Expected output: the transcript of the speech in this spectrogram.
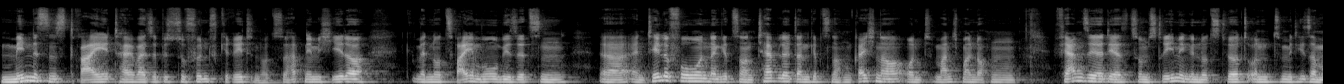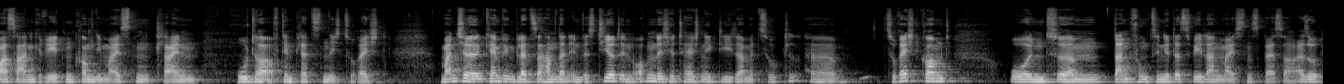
mindestens drei, teilweise bis zu fünf Geräte nutzt. So hat nämlich jeder wenn nur zwei im Wohnmobil sitzen, äh, ein Telefon, dann gibt es noch ein Tablet, dann gibt es noch einen Rechner und manchmal noch einen Fernseher, der zum Streaming genutzt wird. Und mit dieser Masse an Geräten kommen die meisten kleinen Router auf den Plätzen nicht zurecht. Manche Campingplätze haben dann investiert in ordentliche Technik, die damit zu, äh, zurechtkommt und ähm, dann funktioniert das WLAN meistens besser. Also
